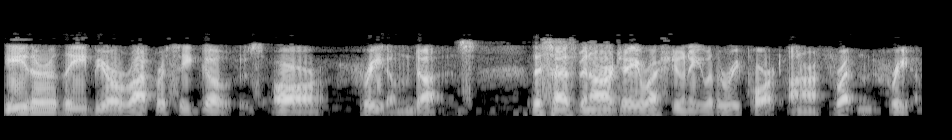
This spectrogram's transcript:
Either the bureaucracy goes or freedom does. This has been R.J. Rushdoony with a report on our threatened freedom.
